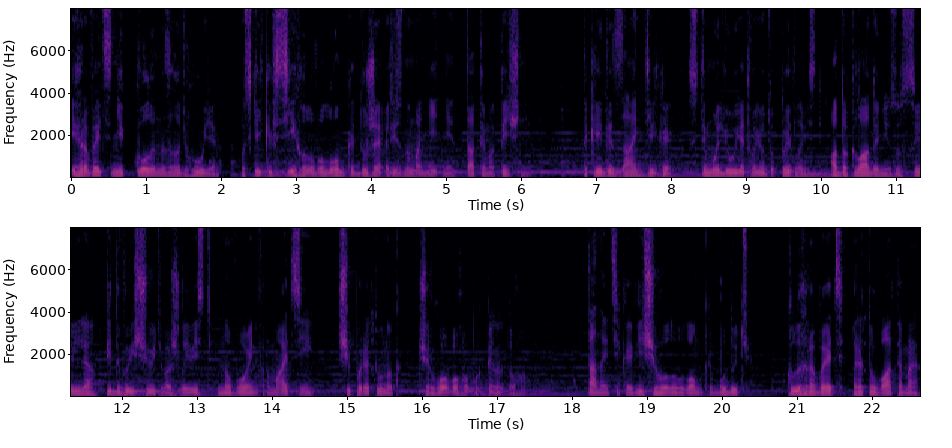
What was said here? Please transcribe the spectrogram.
І гравець ніколи не занудьгує, оскільки всі головоломки дуже різноманітні та тематичні. Такий дизайн тільки стимулює твою допитливість, а докладені зусилля підвищують важливість нової інформації чи порятунок чергового покинутого. Та найцікавіші головоломки будуть, коли гравець рятуватиме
